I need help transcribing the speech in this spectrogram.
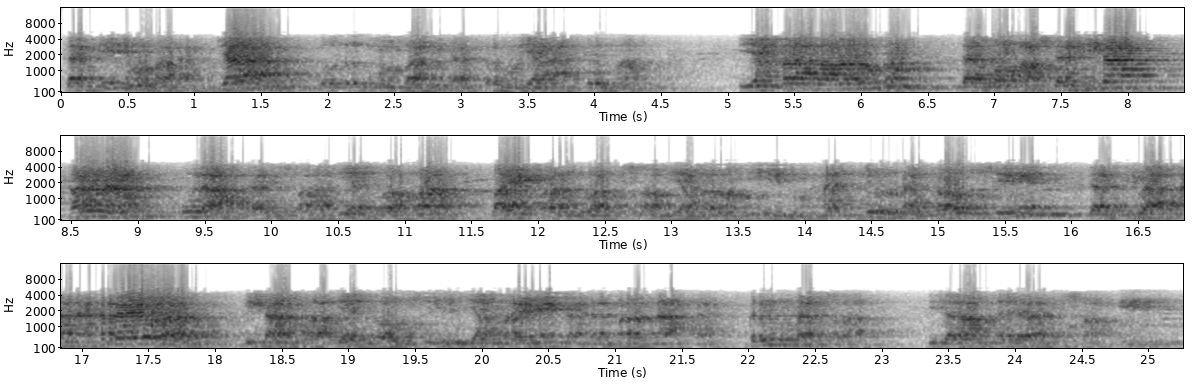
Dan ini merupakan jalan untuk mengembalikan kemuliaan umat yang telah lama luput dan lepas dari kita karena ulah dari sebahagian orang-orang baik orang luar Islam yang memang ingin menghancurkan kaum muslimin dan juga karena keteroran kita sebagian kaum muslimin yang meremehkan dan merendahkan kedudukan sholat di dalam ajaran Islam ini.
